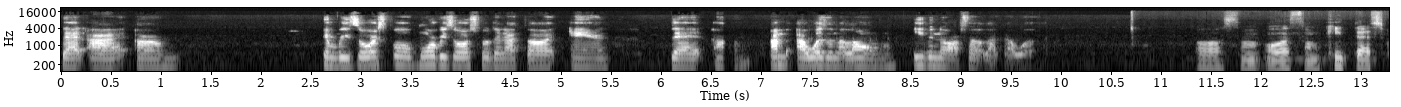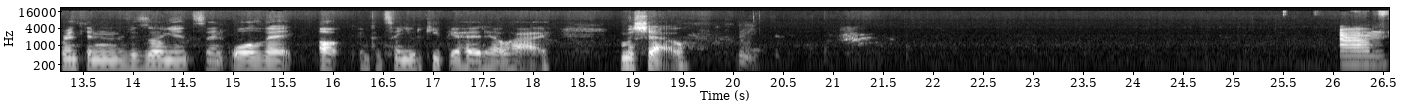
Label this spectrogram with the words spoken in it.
that i um, am resourceful more resourceful than i thought and that um, I'm, i wasn't alone even though i felt like i was Awesome, awesome. Keep that strength and resilience and all that up and continue to keep your head held high. Michelle. Um,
